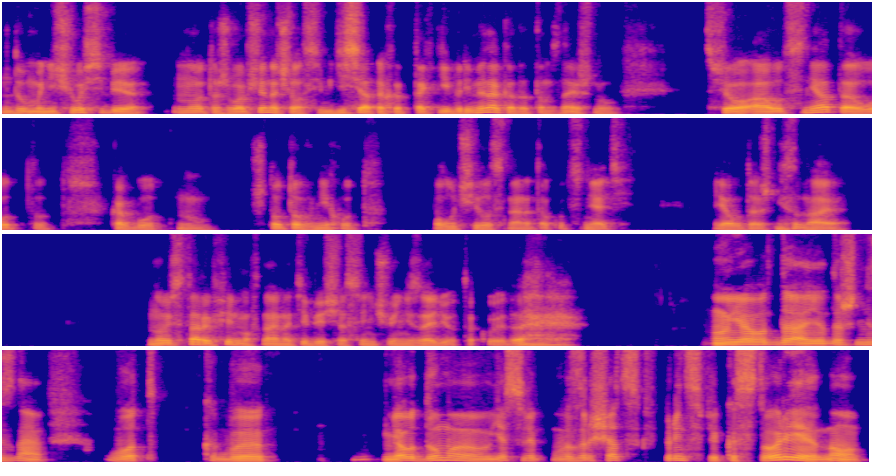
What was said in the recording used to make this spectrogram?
думаю, ничего себе. Ну, это же вообще начало 70-х. Это такие времена, когда там, знаешь, ну, все, а вот снято, вот, вот как бы вот, ну, что-то в них вот получилось, наверное, так вот снять. Я вот даже не знаю. Ну, из старых фильмов, наверное, тебе сейчас и ничего не зайдет такое, да? Ну, я вот, да, я даже не знаю. Вот, как бы, я вот думаю, если возвращаться, в принципе, к истории, ну,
